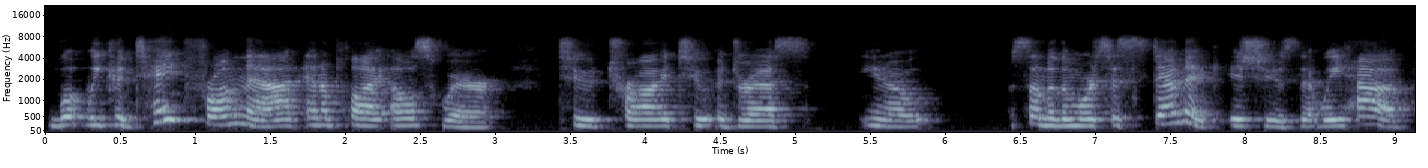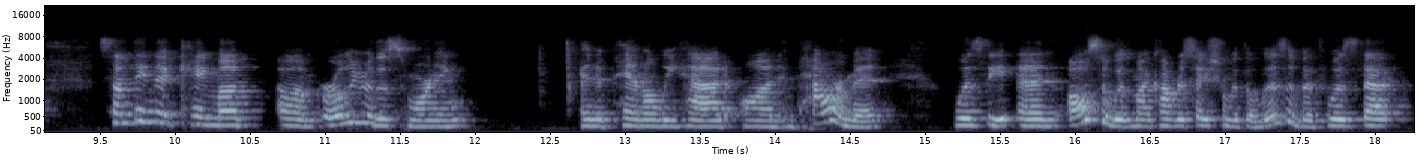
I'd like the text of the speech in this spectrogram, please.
what we could take from that and apply elsewhere to try to address you know some of the more systemic issues that we have. Something that came up um, earlier this morning in a panel we had on empowerment was the and also with my conversation with elizabeth was that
